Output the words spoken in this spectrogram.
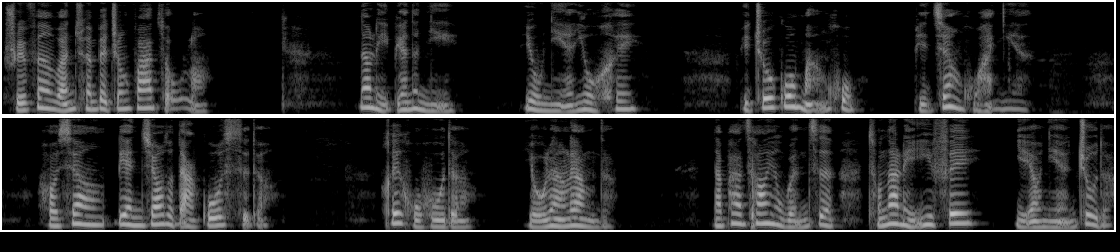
水分完全被蒸发走了。那里边的泥又黏又黑，比粥锅蛮乎，比浆糊还黏，好像炼焦的大锅似的，黑乎乎的，油亮亮的，哪怕苍蝇蚊子从那里一飞，也要粘住的。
